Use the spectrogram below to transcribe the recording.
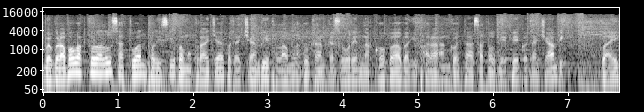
Beberapa waktu lalu, Satuan Polisi Pamung Praja Kota Jambi telah melakukan tes urin narkoba bagi para anggota Satpol PP Kota Jambi, baik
